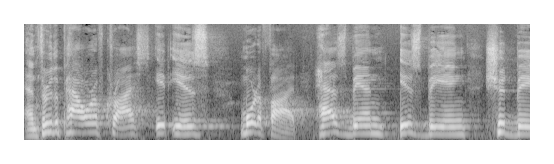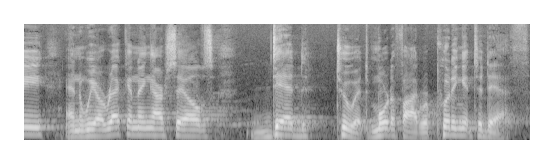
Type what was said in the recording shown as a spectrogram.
And through the power of Christ, it is mortified. Has been, is being, should be, and we are reckoning ourselves dead to it, mortified. We're putting it to death.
